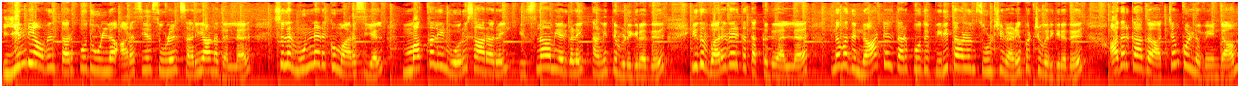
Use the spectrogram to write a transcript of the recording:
இந்தியாவில் தற்போது உள்ள அரசியல் சூழல் சரியானதல்ல. சிலர் முன்னெடுக்கும் அரசியல் மக்களின் ஒரு சாரரை இஸ்லாமியர்களை தனித்து விடுகிறது. இது வரவேற்கத்தக்கது அல்ல. நமது நாட்டில் தற்போது பிரித்தாளும் சூழ்ச்சி நடைபெற்று வருகிறது. அதற்காக அச்சம் கொள்ள வேண்டாம்.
